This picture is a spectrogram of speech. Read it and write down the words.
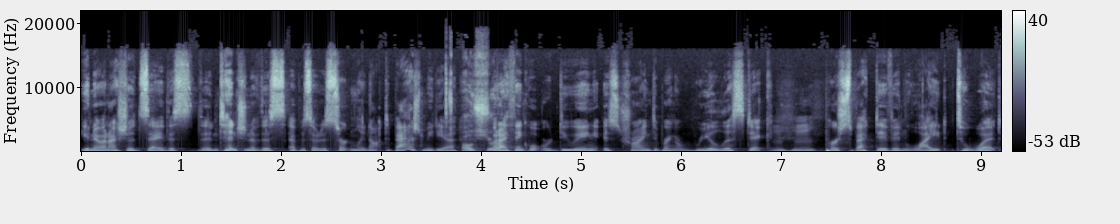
you know and i should say this the intention of this episode is certainly not to bash media Oh, sure. but i think what we're doing is trying to bring a realistic Mm-hmm. perspective and light to what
